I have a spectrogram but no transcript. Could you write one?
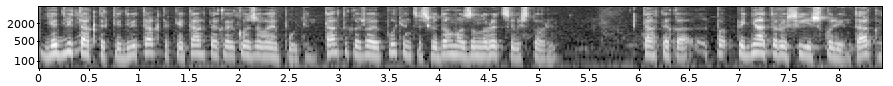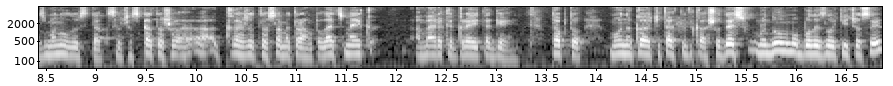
Є дві тактики, дві тактики. Тактика, яку вживає Путін. Тактика вживає Путін це свідомо зануритися в історію. Тактика підняти Росію з колін, так? З минулості так. Це сказати, що каже те саме Трамп, let's make America great again. Тобто, мовно кажучи, тактика така, що десь в минулому були золоті часи,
